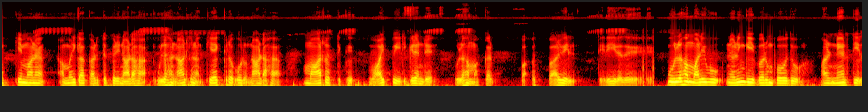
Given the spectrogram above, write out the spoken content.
முக்கியமான அமெரிக்காவுக்கு அடுத்த பெரிய நாடாக உலக நாடுகளை கேட்குற ஒரு நாடாக மாறுறதுக்கு வாய்ப்பு இருக்கிறது என்று உலக மக்கள் பார்வையில் தெரிகிறது. உலகம் அழிவு நெருங்கி வரும்போது அந்நேரத்தில்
